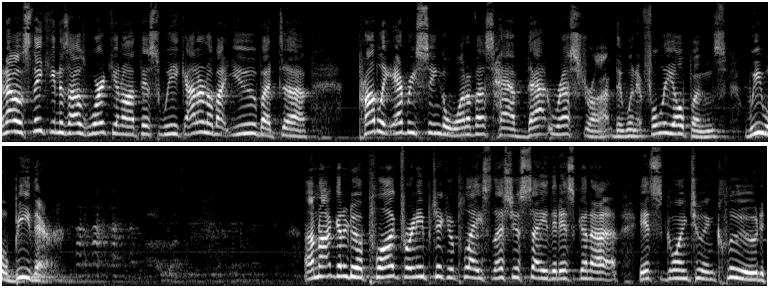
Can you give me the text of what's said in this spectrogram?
And I was thinking as I was working on it this week, I don't know about you, but uh, probably every single one of us have that restaurant that when it fully opens, we will be there. I'm not going to do a plug for any particular place. Let's just say that it's going to it's going to include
